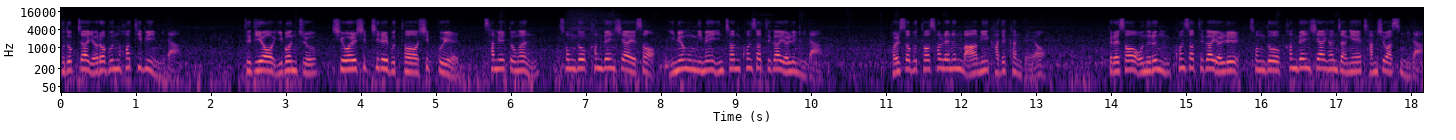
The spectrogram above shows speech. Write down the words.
구독자 여러분 허TV입니다. 드디어 이번 주 10월 17일부터 19일 3일 동안 송도 컨벤시아에서 이명웅님의 인천 콘서트가 열립니다. 벌써부터 설레는 마음이 가득한데요. 그래서 오늘은 콘서트가 열릴 송도 컨벤시아 현장에 잠시 왔습니다.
